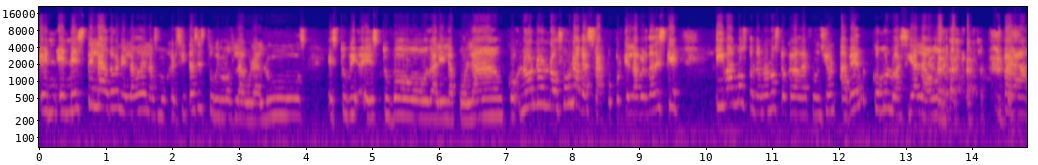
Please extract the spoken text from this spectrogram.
en, en, este lado, en el lado de las mujercitas, estuvimos Laura Luz, estuvi, estuvo Dalila Polanco. No, no, no, fue un agasajo, porque la verdad es que íbamos cuando no nos tocaba dar función a ver cómo lo hacía la otra, para,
